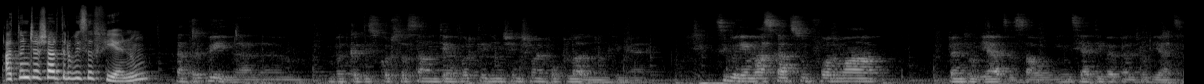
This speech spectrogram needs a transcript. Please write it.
atunci așa ar trebui să fie, nu? Ar trebui, dar văd că discursul ăsta anti-avort e din ce în ce mai popular în ultimii ani. Sigur, e mascat sub forma pentru viață sau inițiative pentru viață.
